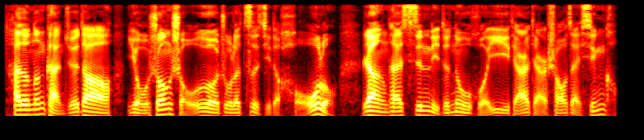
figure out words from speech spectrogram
他都能感觉到有双手扼住了自己的喉咙，让他心里的怒火一点点烧在心口。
